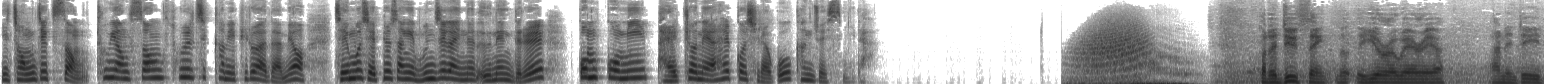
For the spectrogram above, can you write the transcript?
이 정직성, 투명성, 솔직함이 필요하다며 재무제표상에 문제가 있는 은행들을 꼼꼼히 밝혀내야 할 것이라고 강조했습니다. But I do think that the euro area and indeed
